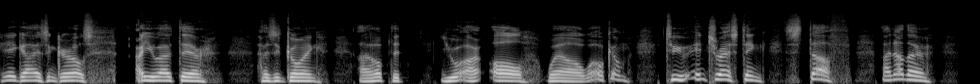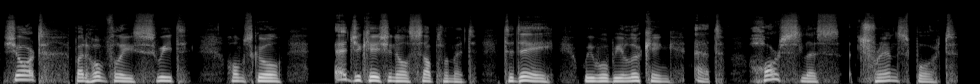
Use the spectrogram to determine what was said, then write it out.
Hey, guys and girls, are you out there? How's it going? I hope that you are all well. Welcome to Interesting Stuff, another short but hopefully sweet homeschool educational supplement. Today we will be looking at horseless transport.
